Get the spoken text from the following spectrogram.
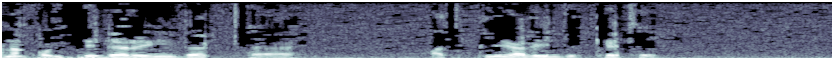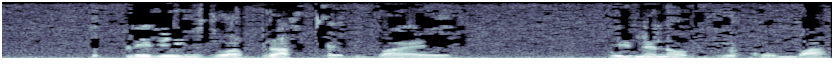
Honor, considering that, uh, as clearly indicated, the pleadings were drafted by women of Gikomba,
